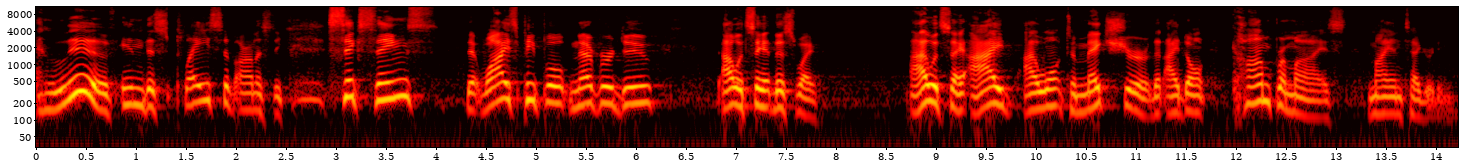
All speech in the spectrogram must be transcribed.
and live in this place of honesty. Six things that wise people never do. I would say it this way I would say I, I want to make sure that I don't compromise my integrity.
